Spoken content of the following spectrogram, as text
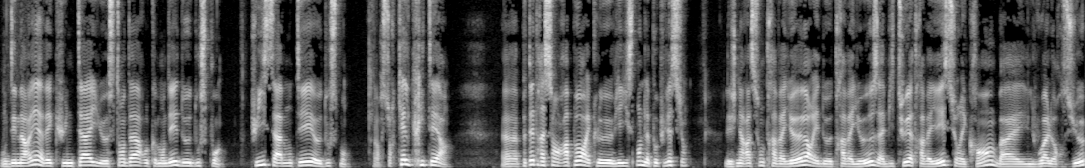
On démarrait avec une taille standard recommandée de 12 points. Puis ça a monté euh, doucement. Alors sur quels critères? Euh, Peut-être est-ce en rapport avec le vieillissement de la population les générations de travailleurs et de travailleuses habitués à travailler sur écran, bah, ils voient leurs yeux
